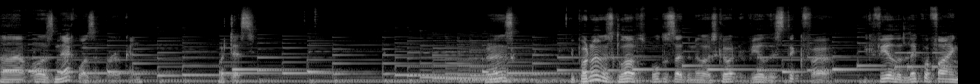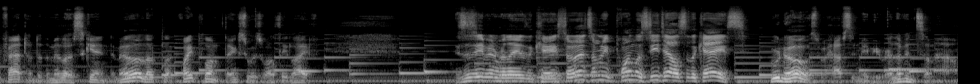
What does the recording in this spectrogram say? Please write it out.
Uh, well, his neck wasn't broken. What this? Put his, he put on his gloves, pulled aside the miller's coat, and revealed his thick fur. You could feel the liquefying fat under the miller's skin. The miller looked like quite plump thanks to his wealthy life. Is this even related to the case? Don't add so many pointless details to the case. Who knows? Perhaps it may be relevant somehow.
